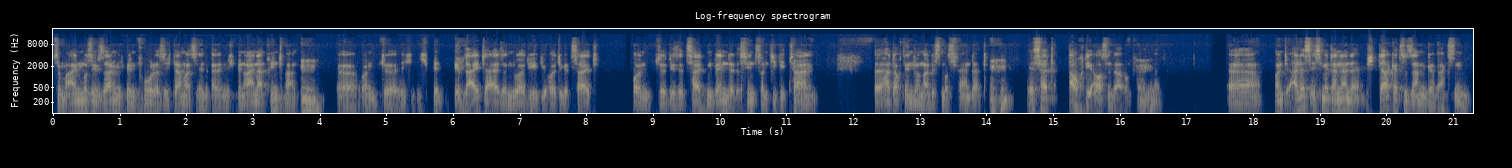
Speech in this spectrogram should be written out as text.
zum einen muss ich sagen, ich bin froh, dass ich damals, in, äh, ich bin reiner Printmann mhm. äh, und äh, ich, ich begleite also nur die, die heutige Zeit und äh, diese Zeitenwende, das hin zum Digitalen. Äh, hat auch den Journalismus verändert. Mhm. Es hat auch die Außenwerbung verändert. Äh, und alles ist miteinander stärker zusammengewachsen.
